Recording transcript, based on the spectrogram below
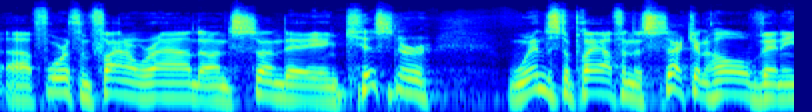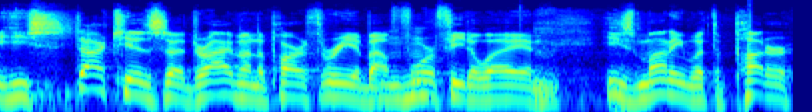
uh, fourth and final round on Sunday, and Kisner wins the playoff in the second hole. Vinny, he stuck his uh, drive on the par three about four feet away, and he's money with the putter.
